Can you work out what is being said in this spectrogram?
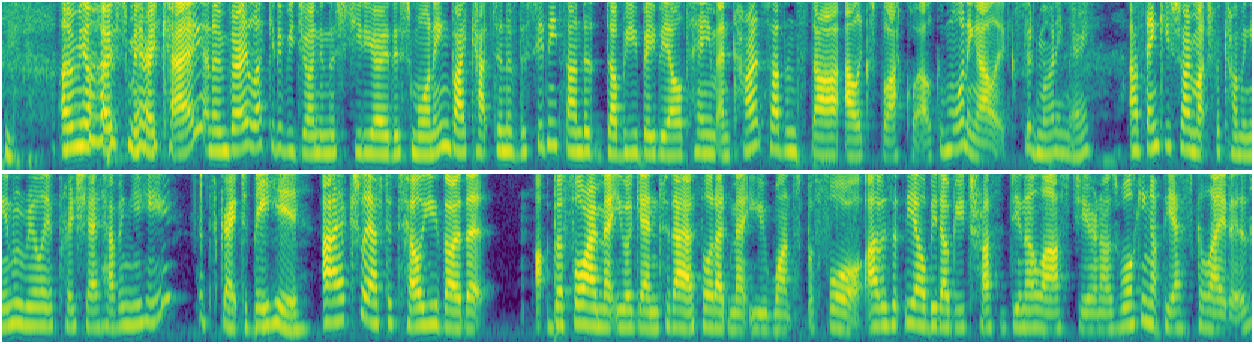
I'm your host, Mary Kay, and I'm very lucky to be joined in the studio this morning by captain of the Sydney Thunder WBBL team and current Southern star, Alex Blackwell. Good morning, Alex. Good morning, Mary. Uh, thank you so much for coming in. We really appreciate having you here. It's great to be here. I actually have to tell you though that before I met you again today, I thought I'd met you once before. I was at the LBW Trust dinner last year and I was walking up the escalators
